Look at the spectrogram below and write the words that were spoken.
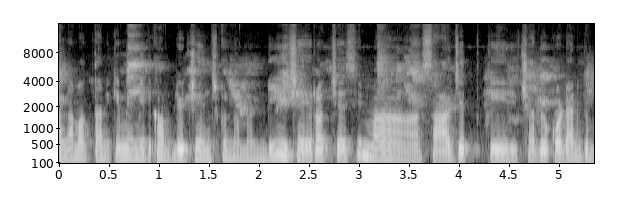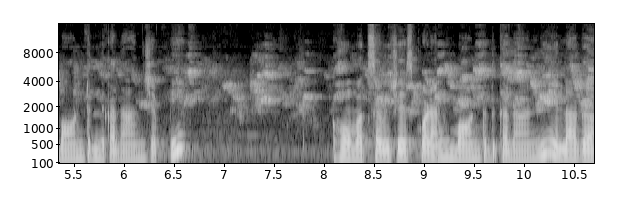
అలా మొత్తానికి మేము ఇది కంప్లీట్ చేయించుకున్నామండి. ఈ చైర్ వచ్చేసి మా సాజిత్కి చదువుకోవడానికి బాగుంటుంది కదా అని చెప్పి హోంవర్క్స్ అవి చేసుకోవడానికి బాగుంటుంది కదా అని ఇలాగా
